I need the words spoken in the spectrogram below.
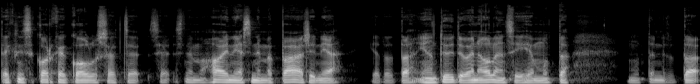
teknisessä korkeakoulussa, että se, se, sinne mä hain ja sinne mä pääsin ja, ja tota, ihan tyytyväinen olen siihen, mutta, mutta niin tota,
